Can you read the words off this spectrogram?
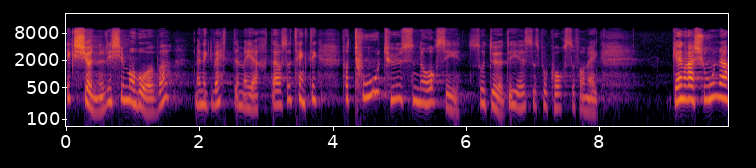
Jeg skjønner det ikke med hodet, men jeg vet det med hjertet. Og så tenkte jeg, For 2000 år siden så døde Jesus på korset for meg. Generasjoner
